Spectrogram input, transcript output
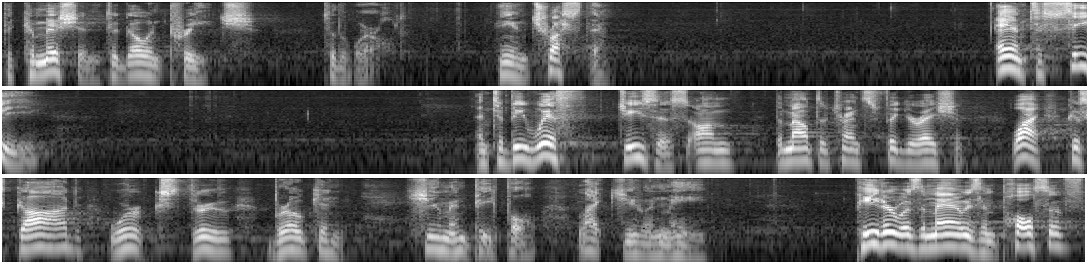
the commission to go and preach to the world. He entrusts them. And to see and to be with Jesus on the Mount of Transfiguration. Why? Because God works through broken human people like you and me. Peter was a man who was impulsive.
